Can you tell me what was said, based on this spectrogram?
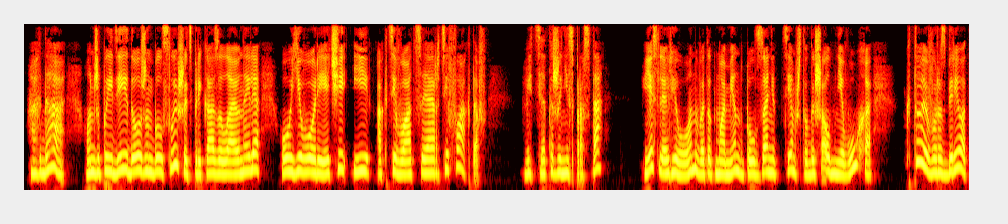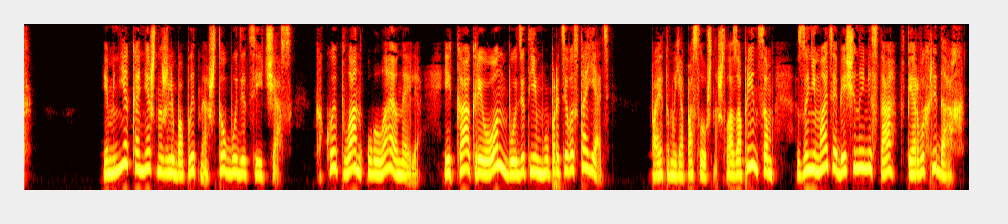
Ах да, он же, по идее, должен был слышать приказы Лайонеля о его речи и активации артефактов. Ведь это же неспроста. Если Рион в этот момент был занят тем, что дышал мне в ухо, кто его разберет? И мне, конечно же, любопытно, что будет сейчас. Какой план у Лайонеля и как Рион будет ему противостоять. Поэтому я послушно шла за принцем занимать обещанные места в первых рядах.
